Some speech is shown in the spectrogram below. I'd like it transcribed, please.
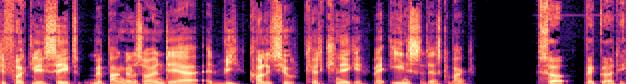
Det frygtelige set med bankernes øjne, det er, at vi kollektivt kan knække hver eneste danske bank. Så hvad gør de?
